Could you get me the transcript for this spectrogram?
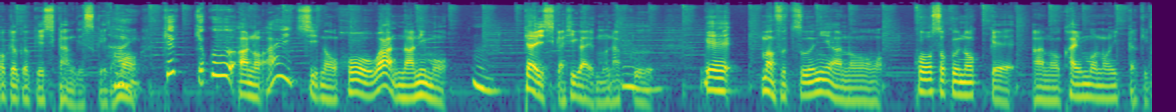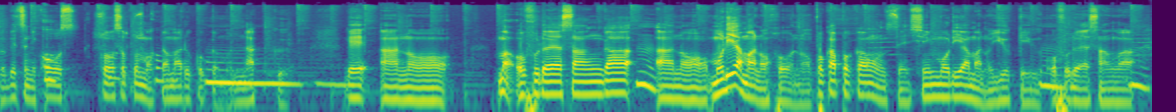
お届けしたんですけれども、はい。結局あの愛知の方は何もうん。大しか被害もなく、うん。でまあ普通にあの高速乗っけあの買い物行ったけど別に高あ高速も止まることもなくうん。であのまあお風呂屋さんが、うん。あの森山の方のポカポカ温泉新森山の湯っていうお風呂屋さんは、うん。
